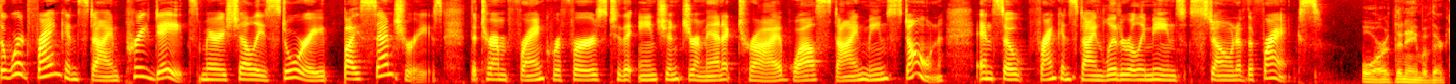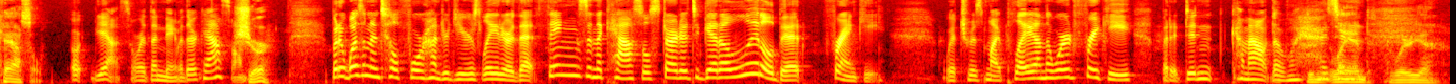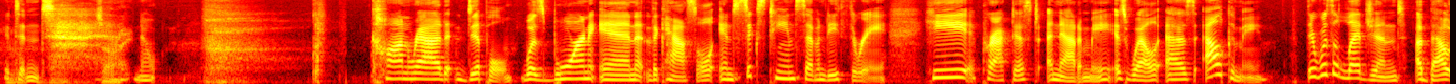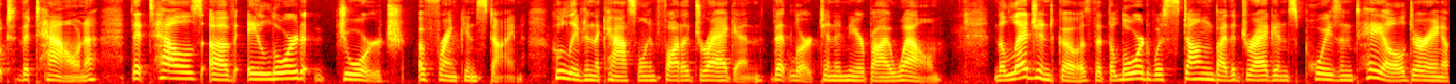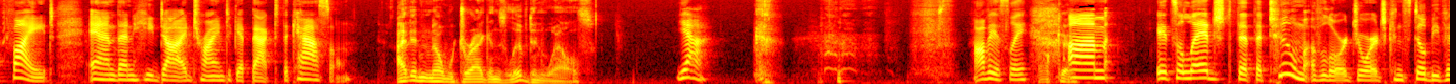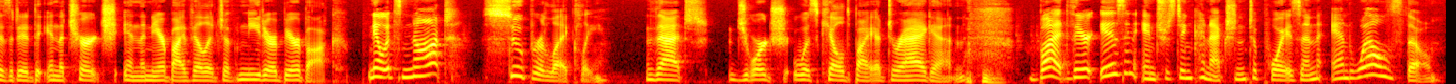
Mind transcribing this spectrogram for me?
The word Frankenstein predates Mary Shelley's story by centuries. The term Frank refers to the ancient Germanic tribe, while Stein means stone. And so Frankenstein literally means stone of the Franks. or the name of their castle. Or, yes, or the name of their castle. Sure. But it wasn't until 400 years later that things in the castle started to get a little bit Franky, which was my play on the word freaky, but it didn't come out the way I Didn't didn't- land where you. It didn't. It's all right. No. Conrad Dippel was born in the castle in 1673. He practiced anatomy as well as alchemy. There was a legend about the town that tells of a Lord George of Frankenstein who lived in the castle and fought a dragon that lurked in a nearby well. The legend goes that the Lord was stung by the dragon's poison tail during a fight, and then he died trying to get back to the castle. I didn't know dragons lived in wells. Yeah. Obviously. Okay. Um, it's alleged that the tomb of Lord George can still be visited in the church in the nearby village of Nieder-Beerbach. Now, it's not super likely that George was killed by a dragon, but there is an interesting connection to poison and wells, though.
